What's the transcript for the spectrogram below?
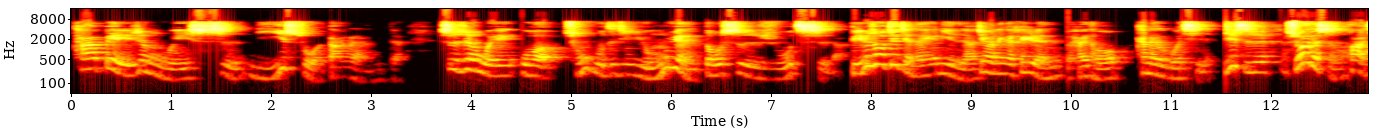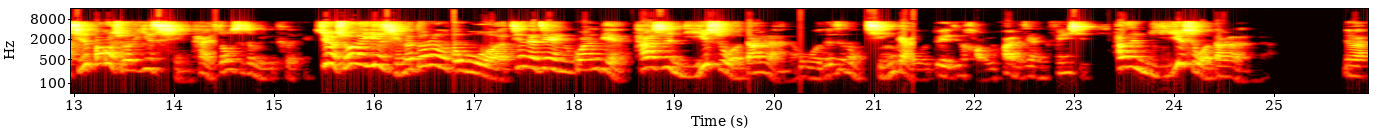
它被认为是理所当然的。是认为我从古至今永远都是如此的。比如说，最简单一个例子啊，就像那个黑人抬头看那个国旗。其实所有的神话，其实包括所有的意识形态，都是这么一个特点。就所有的意识形态都认为，我现在这样一个观点，它是理所当然的。我的这种情感，我对这个好与坏的这样一个分析，它是理所当然的，对吧？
